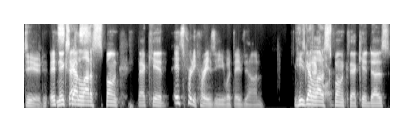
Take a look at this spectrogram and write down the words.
dude. It's Nick's got a lot of spunk. That kid. It's pretty crazy what they've done. He's got a lot of spunk. That kid does.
